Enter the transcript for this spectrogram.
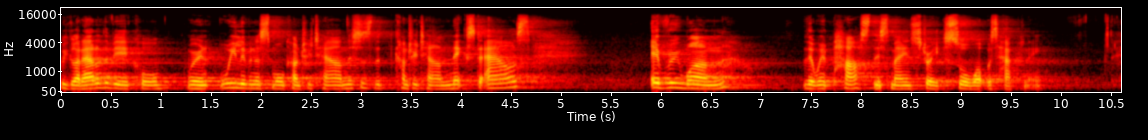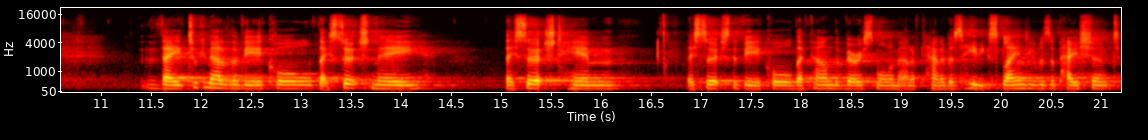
we got out of the vehicle. In, we live in a small country town. This is the country town next to ours. Everyone that went past this main street saw what was happening. They took him out of the vehicle, they searched me, they searched him, they searched the vehicle, they found the very small amount of cannabis. He'd explained he was a patient.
